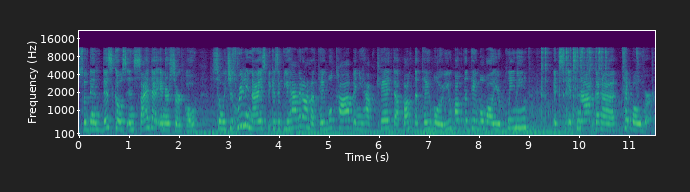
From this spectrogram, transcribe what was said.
So then this goes inside that inner circle. So which is really nice because if you have it on a tabletop and you have kids that bump the table or you bump the table while you're cleaning, it's, it's not gonna tip over.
